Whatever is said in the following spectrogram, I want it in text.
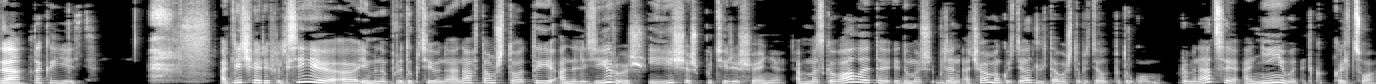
Да, так и есть. Отличие рефлексии, э, именно продуктивной, она в том, что ты анализируешь и ищешь пути решения. Обмозговал это и думаешь, блин, а что я могу сделать для того, чтобы сделать по-другому? Руминации, они вот это как кольцо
